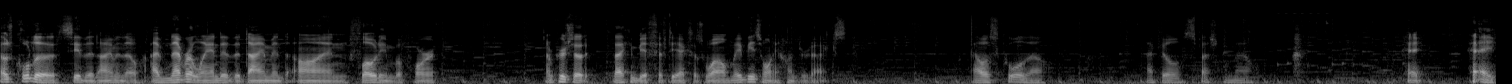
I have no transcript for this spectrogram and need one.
That was cool to see the diamond, though. I've never landed the diamond on floating before. I'm pretty sure that can be a 50x as well. Maybe it's only 100x. That was cool, though. I feel special now. Hey, hey,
